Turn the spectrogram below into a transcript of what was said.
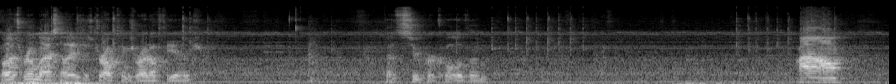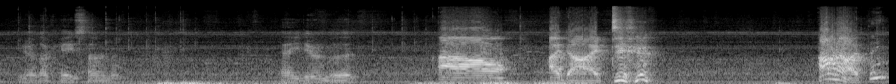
Well, that's real nice how they just drop things right off the edge. That's super cool of them. Ow, Yeah, like, hey Simon. How you doing, bud? ow, I died. I don't know, I think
